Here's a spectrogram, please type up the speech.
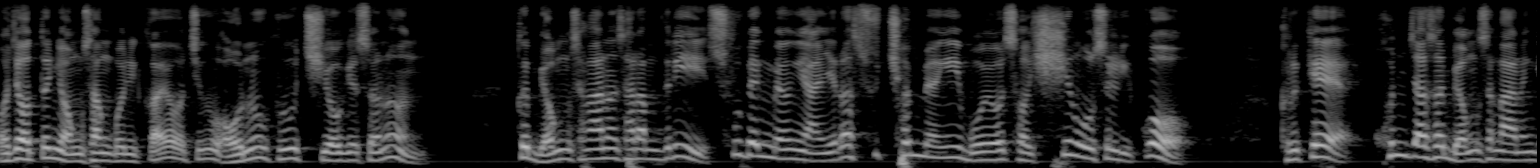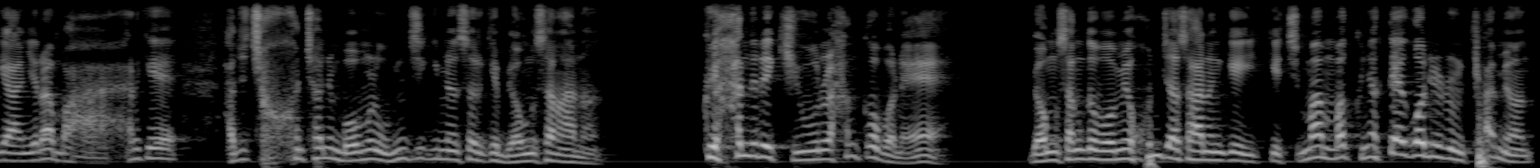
어제 어떤 영상 보니까요. 지금 어느 그 지역에서는 그 명상하는 사람들이 수백 명이 아니라 수천 명이 모여서 흰 옷을 입고 그렇게 혼자서 명상하는 게 아니라 막 이렇게 아주 천천히 몸을 움직이면서 이렇게 명상하는 그 하늘의 기운을 한꺼번에 명상도 보면 혼자서 하는 게 있겠지만 막 그냥 떼거리로 이렇게 하면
